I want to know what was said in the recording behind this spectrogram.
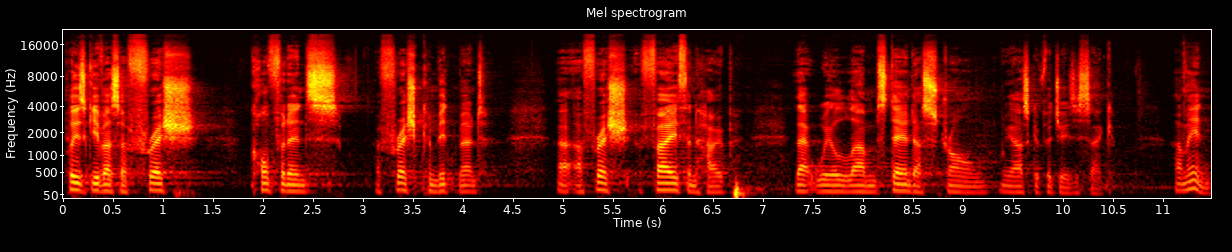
please give us a fresh confidence, a fresh commitment, uh, a fresh faith and hope that will um, stand us strong. We ask it for Jesus' sake. Amen.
